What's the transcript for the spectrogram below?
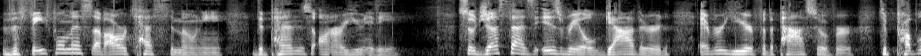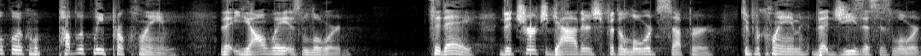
the faithfulness of our testimony depends on our unity. So just as Israel gathered every year for the Passover to publicly, publicly proclaim that Yahweh is Lord, today the church gathers for the Lord's Supper to proclaim that Jesus is Lord.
